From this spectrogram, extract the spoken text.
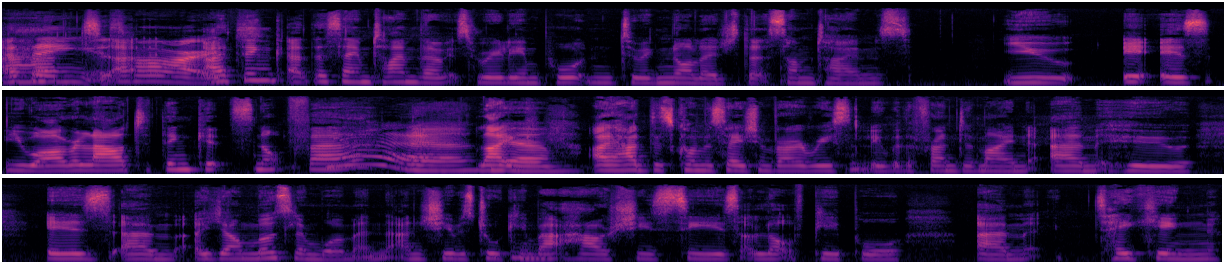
I, had think to- it's hard. I think at the same time though it's really important to acknowledge that sometimes you it is you are allowed to think it's not fair. Yeah. Like Yeah. I had this conversation very recently with a friend of mine um, who is um, a young Muslim woman, and she was talking about how she sees a lot of people um, taking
